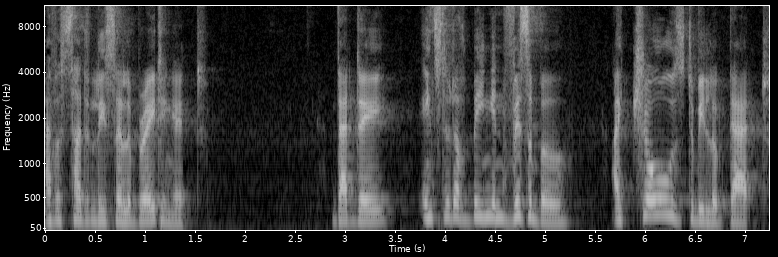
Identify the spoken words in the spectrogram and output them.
I was suddenly celebrating it. That day, instead of being invisible, I chose to be looked at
